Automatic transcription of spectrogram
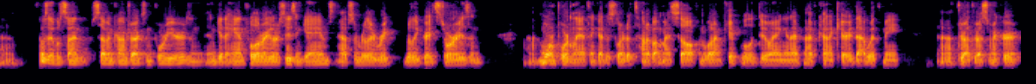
uh, i was able to sign seven contracts in four years and, and, get a handful of regular season games and have some really re- really great stories. And uh, more importantly i think i just learned a ton about myself and what i'm capable of doing and i've, I've kind of carried that with me uh, throughout the rest of my career.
